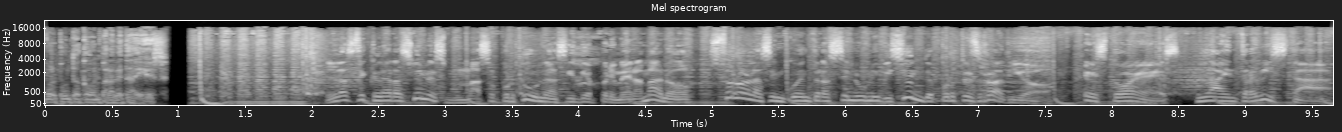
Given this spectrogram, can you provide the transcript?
boostmobile.com para detalles. Las declaraciones más oportunas y de primera mano solo las encuentras en Univisión Deportes Radio. Esto es La Entrevista.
